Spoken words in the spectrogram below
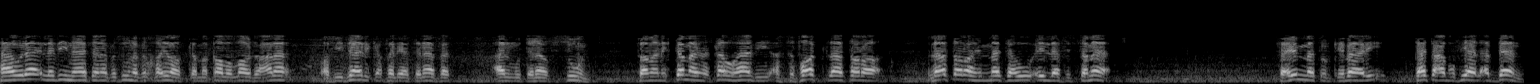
هؤلاء الذين يتنافسون في الخيرات كما قال الله تعالى وفي ذلك فليتنافس المتنافسون فمن اكتملت له هذه الصفات لا ترى لا ترى همته إلا في السماء. فهمة الكبار تتعب فيها الأبدان.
